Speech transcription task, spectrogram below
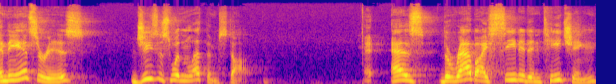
And the answer is Jesus wouldn't let them stop. As the rabbi seated in teaching,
